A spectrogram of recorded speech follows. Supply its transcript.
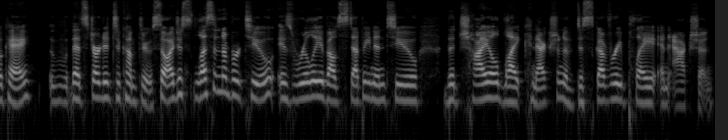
okay that started to come through. So I just lesson number 2 is really about stepping into the childlike connection of discovery, play and action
